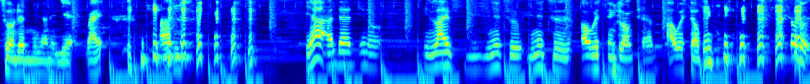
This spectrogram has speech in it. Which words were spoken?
200 million a year, right? and, yeah, and then you know, in life you need to you need to always think long term. I always tell people. no, no,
